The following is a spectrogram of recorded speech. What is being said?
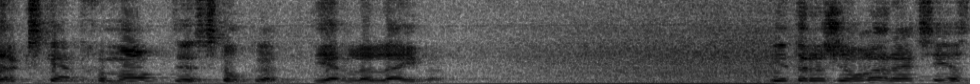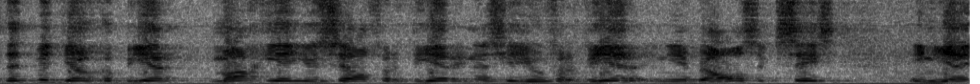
drukskerp gemaakte stokke dier hulle luive. Die internationale recht sê, as dit met jou gebeur, mag jy jouself verweer, en as jy jou verweer en jy behal sukses, en jy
